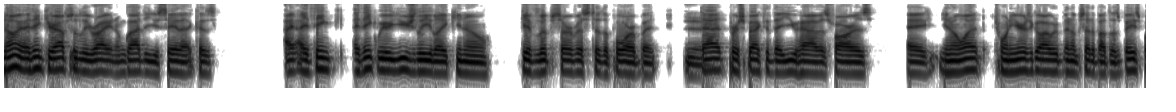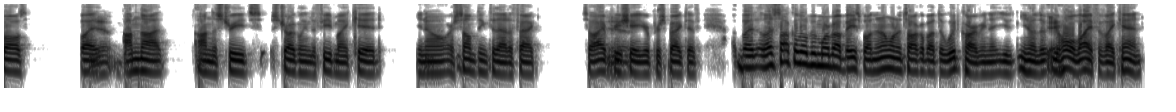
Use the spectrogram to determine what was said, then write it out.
No, I think you're absolutely right, and I'm glad that you say that because I, I think I think we usually like you know give lip service to the poor, but yeah, that perspective that you have as far as hey, you know what, 20 years ago I would have been upset about those baseballs, but yeah, I'm not on the streets struggling to feed my kid, you know, or something to that effect. So I Yeah. appreciate your perspective, but let's talk a little bit more about baseball, and then I want to talk about the wood carving that you, you know, the, Okay. your whole life, if I can.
